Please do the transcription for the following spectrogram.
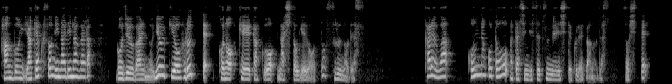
半分やけくそになりながら50倍の勇気を振るってこの計画を成し遂げようとするのです。彼はこんなことを私に説明してくれたのです。そして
